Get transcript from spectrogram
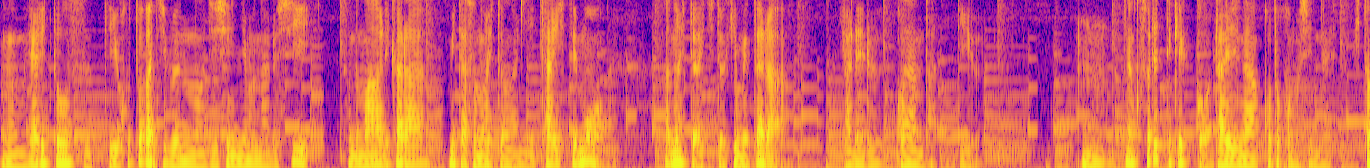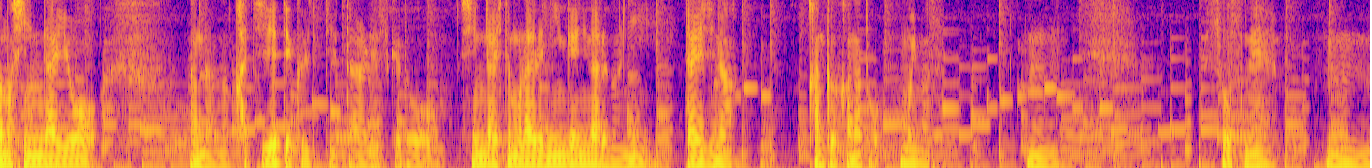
うん、やり通すっていうことが自分の自信にもなるしその周りから見たその人に対してもあの人は一度決めたらやれる子なんだっていう、うん、なんかそれって結構大事なことかもしれないです。人の信頼をなんだろうな勝ち得てくって言ったらあれですけど信頼してもらえる人間になるのに大事な感覚かなと思います。うん、そうですね。うん、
